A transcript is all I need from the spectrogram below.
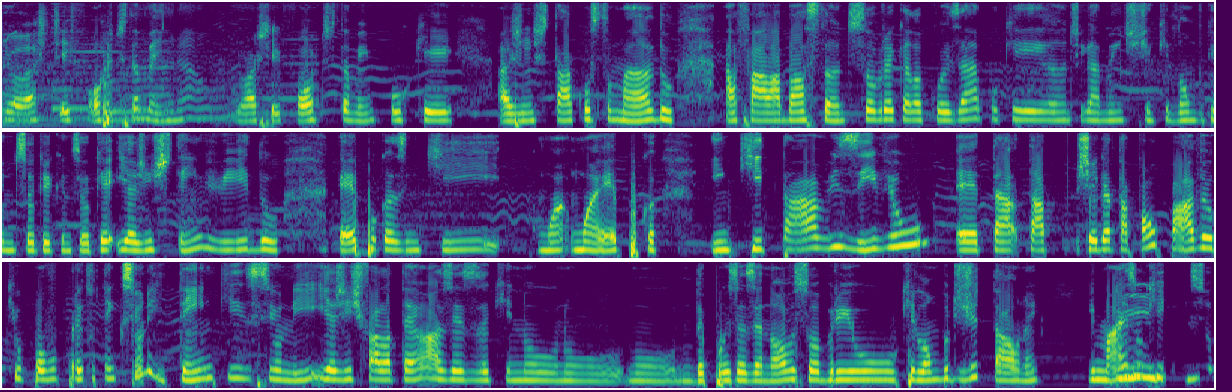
Eu achei forte também. Eu achei forte também porque a gente está acostumado a falar bastante sobre aquela coisa, ah, porque antigamente tinha quilombo, que não sei o que, que não sei o que, e a gente tem vivido épocas em que uma, uma época em que tá visível, é, tá, tá, chega a estar tá palpável que o povo preto tem que se unir, tem que se unir, e a gente fala até às vezes aqui no, no, no Depois das 19 sobre o quilombo digital, né? E mais do que uhum. isso,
